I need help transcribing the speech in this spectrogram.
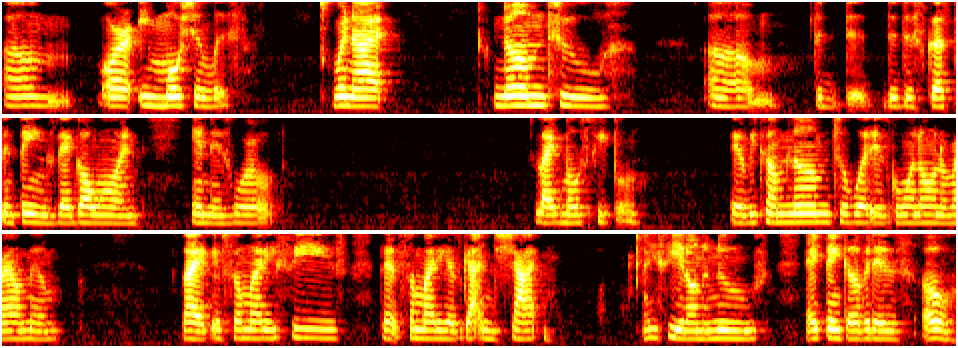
um, or emotionless. We're not numb to um, the, the, the disgusting things that go on in this world. Like most people. They'll become numb to what is going on around them. Like if somebody sees that somebody has gotten shot, and you see it on the news, they think of it as, oh,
